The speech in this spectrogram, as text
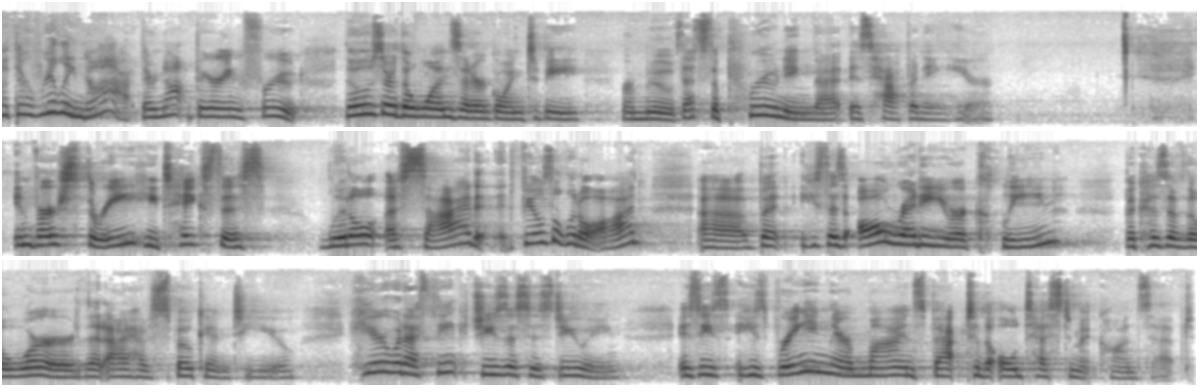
but they're really not. They're not bearing fruit. Those are the ones that are going to be removed. That's the pruning that is happening here. In verse 3, he takes this little aside. It feels a little odd, uh, but he says, Already you are clean because of the word that I have spoken to you. Here, what I think Jesus is doing is he's, he's bringing their minds back to the Old Testament concept,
